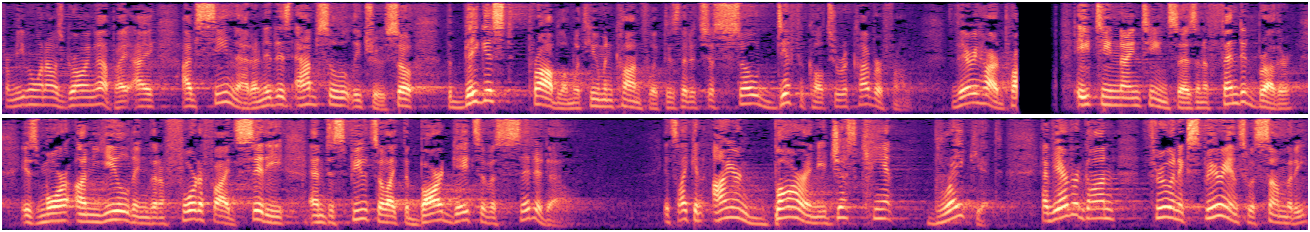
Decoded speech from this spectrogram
from even when I was growing up. I, I, have seen that, and it is absolutely true. So, the biggest problem with human conflict is that it's just so difficult to recover from. Very hard. 1819 says, An offended brother is more unyielding than a fortified city, and disputes are like the barred gates of a citadel. It's like an iron bar, and you just can't break it. Have you ever gone through an experience with somebody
